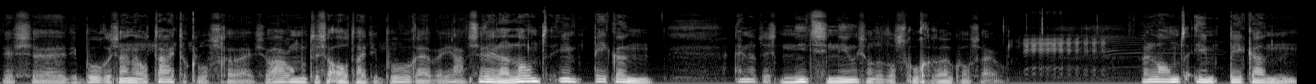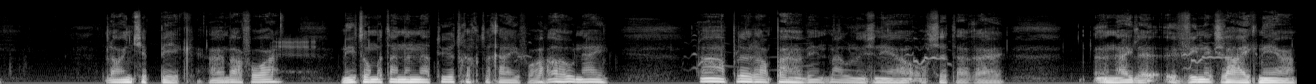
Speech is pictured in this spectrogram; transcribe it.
Dus uh, die boeren zijn altijd te klos geweest. Waarom moeten ze altijd die boeren hebben? Ja, ze willen land inpikken. En dat is niets nieuws, want dat was vroeger ook al zo. Land inpikken. Landje pik. En waarvoor? Niet om het aan de natuur terug te geven. Oh nee. Ah, pleur een paar windmolens neer. Of zet daar uh, een hele Phoenixwijk neer.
